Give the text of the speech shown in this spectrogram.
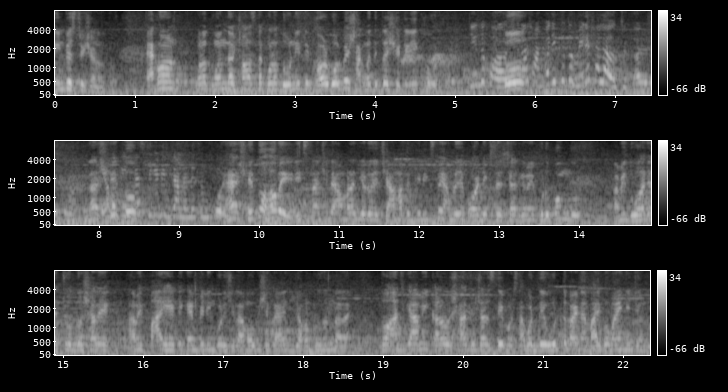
ইনভেস্টিগেশন হতো। এখন কোনো গোয়েন্দা সংস্থা কোনো দুর্নীতির খবর বলবে সাংবাদিকরা সেটা নিয়ে খবর করে। তো- সাংবাদিককে তো মেরে ফেলা হচ্ছে না, সে তো- হ্যাঁ সে তো হবেই রিক্স না ছিল আমরা যে রয়েছে আমাদেরকে রিক্স নেই আমরা যে পলিটিক্স এসেছি আজকে আমি পুরো পঙ্গু। আমি দু হাজার চোদ্দ সালে আমি পায়ে হেঁটে ক্যাম্পেনিং করেছিলাম অভিষেক ব্যানার্জি যখন প্রথম দাঁড়ায়। তো আজকে আমি কারোর সাহায্য ছাড়া সাপোর্ট দিয়ে উঠতে পারি না ভাইপো বাহিনীর জন্য।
